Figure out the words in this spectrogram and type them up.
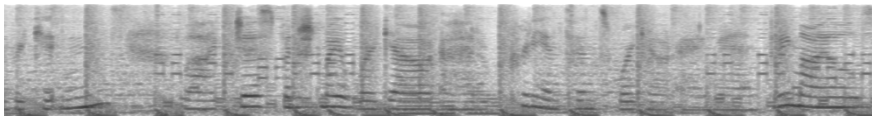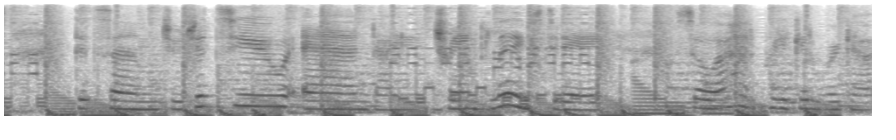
for kittens. Well, I just finished my workout. I had a pretty intense workout. I ran three miles, did some jujitsu, and I trained legs today. So I had a pretty good workout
